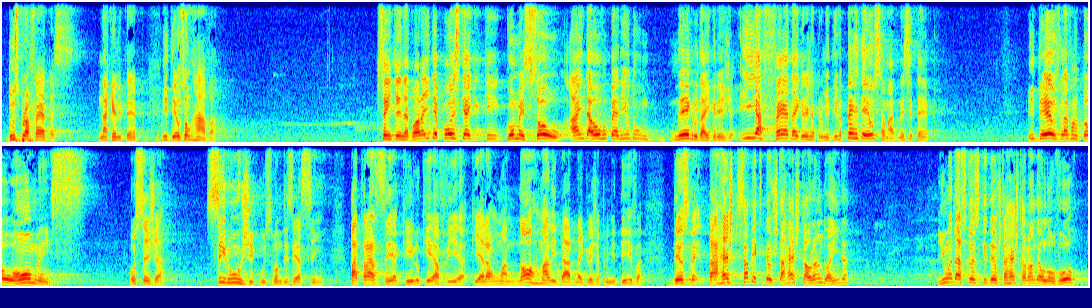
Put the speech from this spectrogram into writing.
dos profetas naquele tempo. E Deus honrava. Você entende agora? E depois que, que começou, ainda houve um período negro da igreja. E a fé da igreja primitiva perdeu-se, amado, nesse tempo. E Deus levantou homens, ou seja, cirúrgicos, vamos dizer assim, para trazer aquilo que havia, que era uma normalidade na igreja primitiva. Deus está, sabia que Deus está restaurando ainda? E uma das coisas que Deus está restaurando é o louvor.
